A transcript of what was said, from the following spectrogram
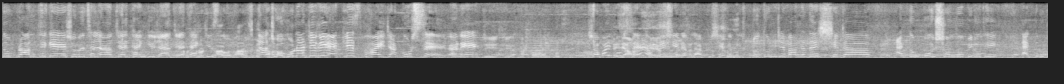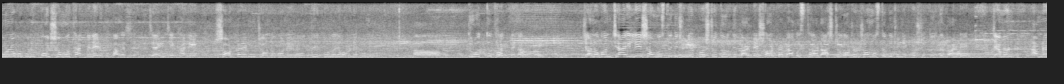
একদম প্রাণ থেকে শুভেচ্ছা জানাতে চাই থ্যাংক ইউ জানাতে চাই থ্যাংক ইউ সো মাচ না যমুনা টিভি অ্যাটলিস্ট ভাই যা করছে মানে জি জি। সবাই করছে। অ্যাপ্রিশিয়েটেবল appreciable। নতুন যে বাংলাদেশ সেটা একদম বৈষম্য বিরোধী একদম কোনো রকম কোনো বৈষম্য থাকবে না এরকম বাংলাদেশ চাই যেখানে সরকার এবং জনগণের মধ্যে কোনো ধরনের কোনো দূরত্ব থাকবে না। জনগণ চাইলে সমস্ত কিছু নিয়ে প্রশ্ন তুলতে পারবে, সরকার ব্যবস্থা, রাষ্ট্র গঠন, সমস্ত কিছু নিয়ে প্রশ্ন তুলতে পারবে। যেমন আমরা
